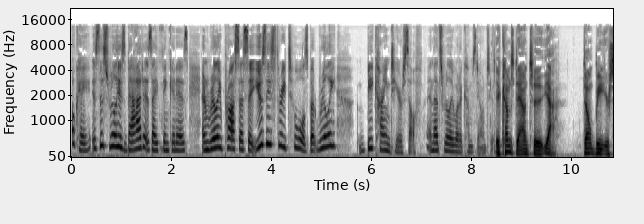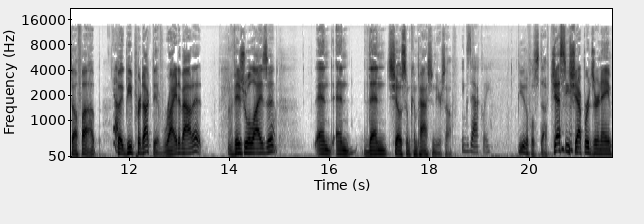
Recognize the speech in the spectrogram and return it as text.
okay, is this really as bad as I think it is? And really process it. Use these three tools, but really be kind to yourself. And that's really what it comes down to. It comes down to, yeah, don't beat yourself up, Yeah. but be productive. Write about it, visualize it, and and then show some compassion to yourself. Exactly. Beautiful stuff. Jessie Shepard's her name.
